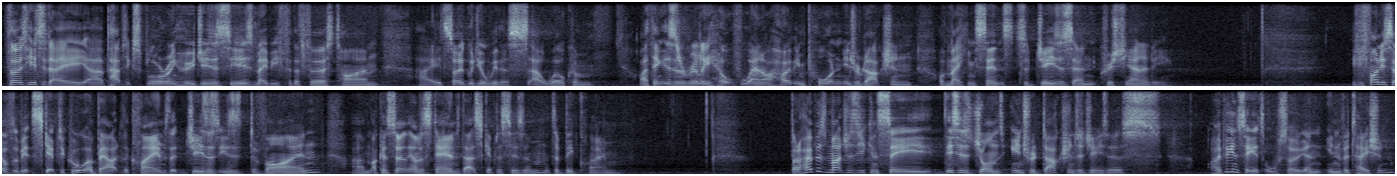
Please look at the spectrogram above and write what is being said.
For those here today, uh, perhaps exploring who Jesus is, maybe for the first time, uh, it's so good you're with us. Uh, welcome. I think this is a really helpful and I hope important introduction of making sense to Jesus and Christianity. If you find yourself a bit skeptical about the claims that Jesus is divine, um, I can certainly understand that skepticism. It's a big claim. But I hope, as much as you can see, this is John's introduction to Jesus I hope you can see it's also an invitation.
